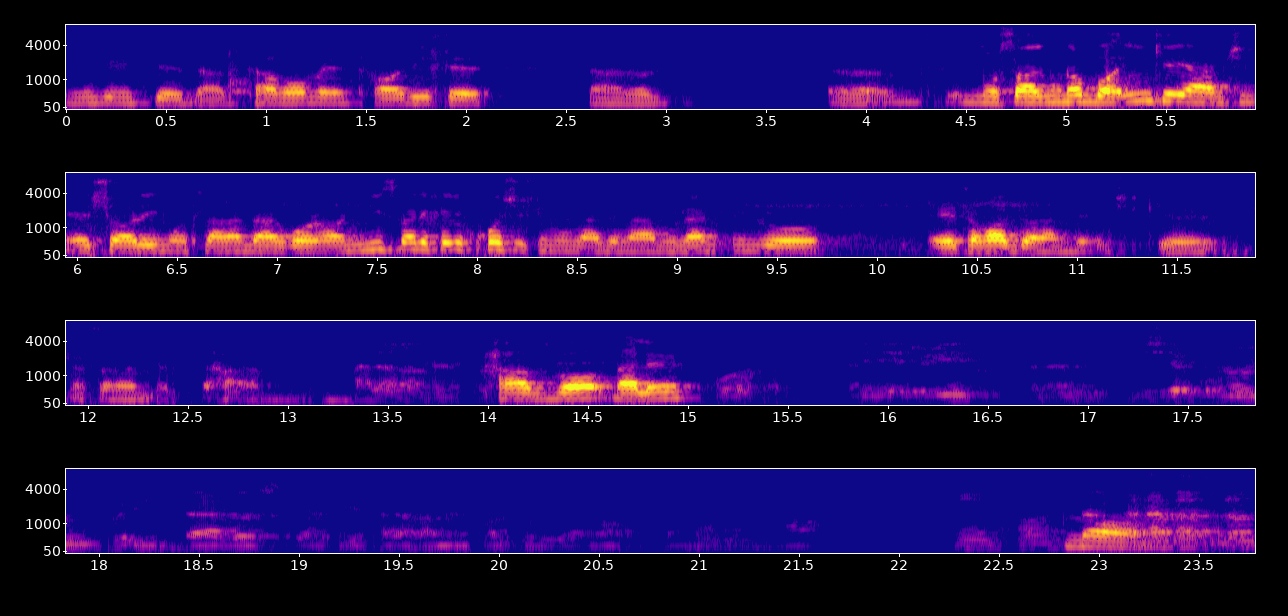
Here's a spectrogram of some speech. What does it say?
می‌دونید که در تمام تاریخ در مسلمان ها با اینکه یه همچین اشاره مطلقا در قرآن نیست ولی خیلی خوششون اومده. معمولا این رو اعتقاد دارم بهش که مثلا حوا بله؟ یعنی یه جوری میشه اون رو اینطوری برداشت کرد دیگه نه. نه مثلا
